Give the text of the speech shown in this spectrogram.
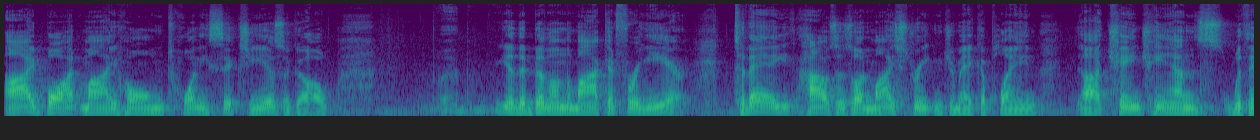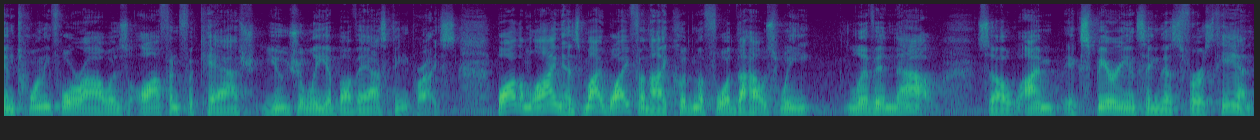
I bought my home 26 years ago, you know, they've been on the market for a year. Today, houses on my street in Jamaica Plain uh, change hands within 24 hours, often for cash, usually above asking price. Bottom line is, my wife and I couldn't afford the house we live in now. So I'm experiencing this firsthand.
